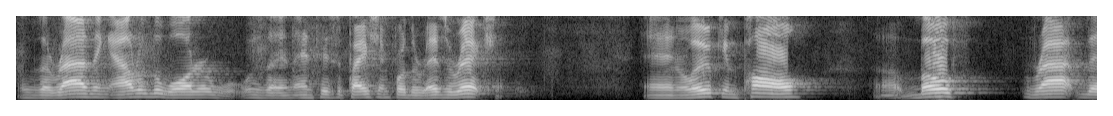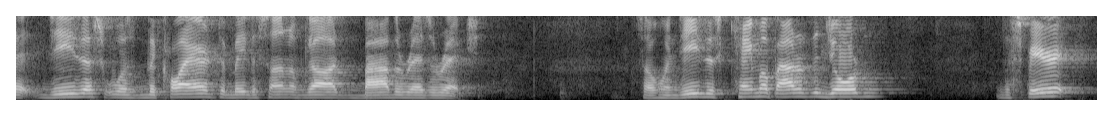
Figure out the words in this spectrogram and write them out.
The rising out of the water was an anticipation for the resurrection. And Luke and Paul uh, both write that Jesus was declared to be the Son of God by the resurrection. So when Jesus came up out of the Jordan, the Spirit,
